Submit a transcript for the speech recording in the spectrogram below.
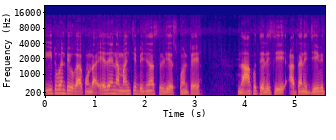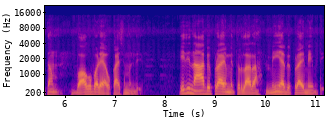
ఇటువంటివి కాకుండా ఏదైనా మంచి బిజినెస్లు చేసుకుంటే నాకు తెలిసి అతని జీవితం బాగుపడే అవకాశం ఉంది. ఇది నా అభిప్రాయం మిత్రులారా మీ అభిప్రాయం ఏమిటి?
